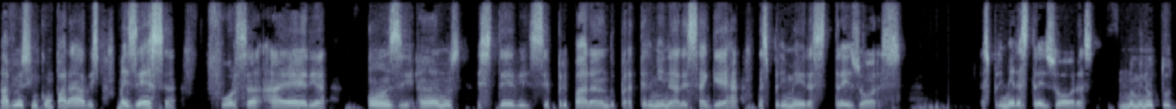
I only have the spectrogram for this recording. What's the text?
Aviões incomparáveis. Mas essa Força Aérea, 11 anos, esteve se preparando para terminar essa guerra nas primeiras três horas as primeiras três horas, no minuto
